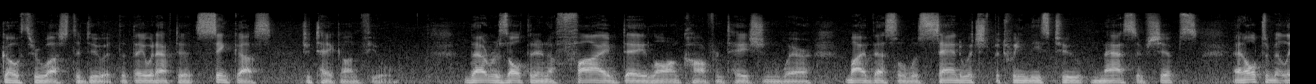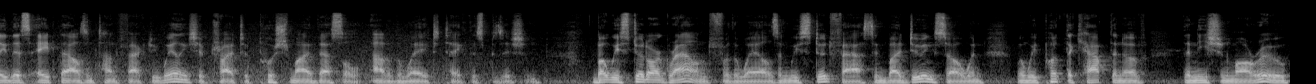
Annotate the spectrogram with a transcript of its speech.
go through us to do it, that they would have to sink us to take on fuel that resulted in a five day long confrontation where my vessel was sandwiched between these two massive ships. And ultimately, this 8,000 ton factory whaling ship tried to push my vessel out of the way to take this position. But we stood our ground for the whales and we stood fast. And by doing so, when, when we put the captain of the Nisshin Maru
